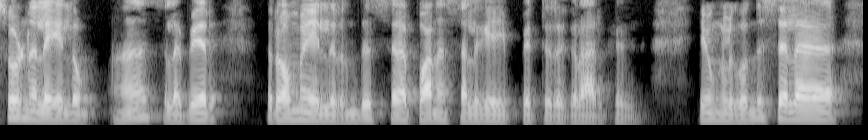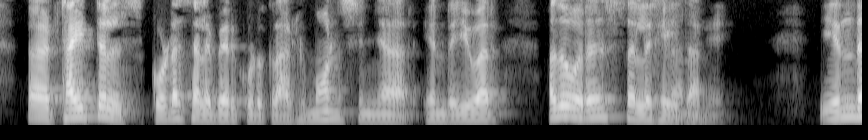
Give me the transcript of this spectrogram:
சூழ்நிலையிலும் சில பேர் ரோமையிலிருந்து சிறப்பான சலுகையை பெற்றிருக்கிறார்கள். இவங்களுக்கு வந்து சில டைட்டில்ஸ் கூட சில பேர் கொடுக்கிறார்கள். மோன்சிஞர் என்ற இவர் அது ஒரு சலுகை தான். இந்த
